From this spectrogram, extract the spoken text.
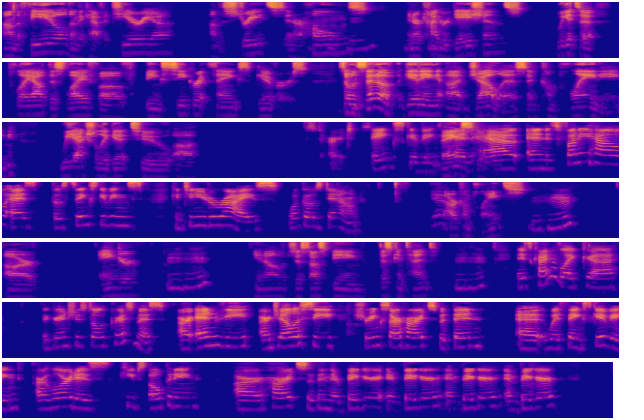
on the field, in the cafeteria, on the streets, in our homes. in our Mhm. congregations. We get to play out this life of being secret thanksgivers. So instead of getting uh, jealous and complaining, we actually get to uh, start Thanksgiving, Thanksgiving. and have and it's funny how as those Thanksgivings continue to rise, what goes down? yeah our complaints, Mm-hmm. our anger, Mm-hmm. you know, just us being discontent. Mm-hmm. It's kind of like uh, the Grinch who stole Christmas. Our envy, our jealousy shrinks our hearts, but then uh, with Thanksgiving, our Lord is keeps opening our hearts, so then they're bigger and bigger and bigger and bigger.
